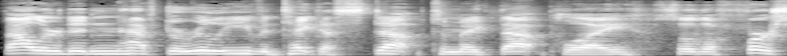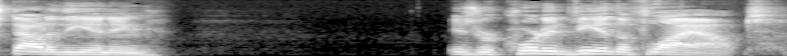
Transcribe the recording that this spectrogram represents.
Fowler didn't have to really even take a step to make that play, so the first out of the inning is recorded via the flyout.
